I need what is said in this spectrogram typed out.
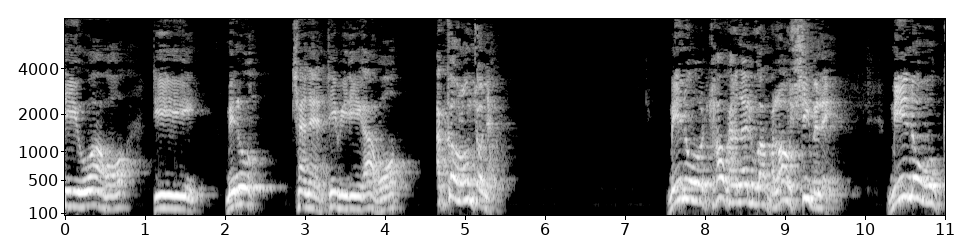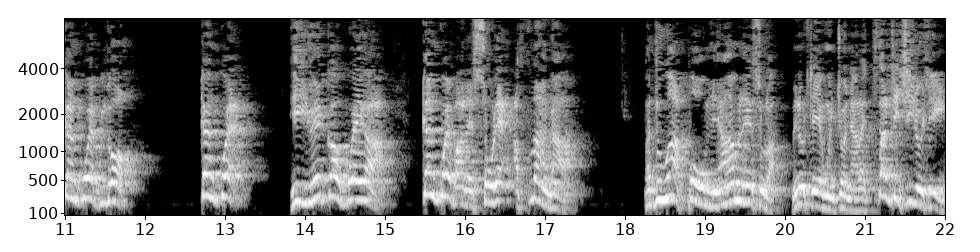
ဒီယိုကဟောဒီမင်းတို့ channel TV တွေကဟောအကုန်လုံးကြော်ညာမင်းတို့ထောက်ခံတဲ့လူကဘယ်လောက်ရှိမလဲမင်းတို့ကိုကန့်ကွက်ပြီးတော့ကန့်ကွက်ဒီရွေးကောက်ပွဲကကန့်ကွက်ပါလေဆိုတဲ့အသံက ဘသူကပုံများမလဲဆိုတာမင်းတို့တရားဝင်ကြော်ညာလိုက်သတ်တိရှိလို့ရှိရင်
